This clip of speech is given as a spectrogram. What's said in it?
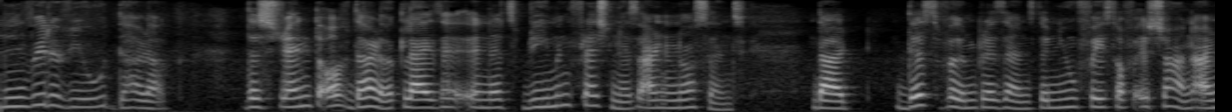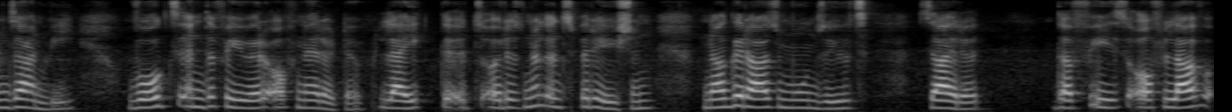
Movie review Dhadak. The strength of Dhadak lies in its beaming freshness and innocence. That this film presents the new face of Ishaan and Janhvi works in the favor of narrative, like its original inspiration, Nagaraj Manjule's Sairat, the face of love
